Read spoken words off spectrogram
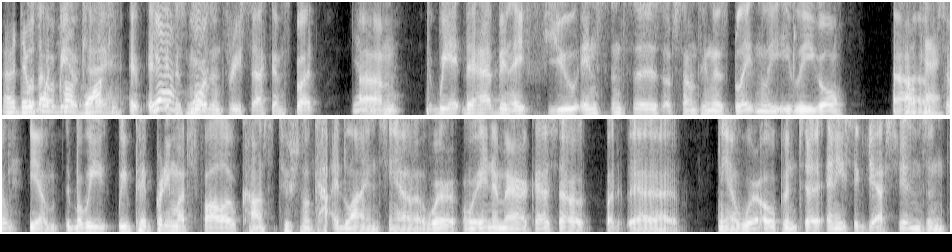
uh, there well, was that one would be called okay Walking. if, Yeah, if it's more yeah. than three seconds. But um, we there have been a few instances of something that's blatantly illegal. Um, Okay. So you know, but we we pretty much follow constitutional guidelines. You know, we're we're in America, so but uh, you know we're open to any suggestions and.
